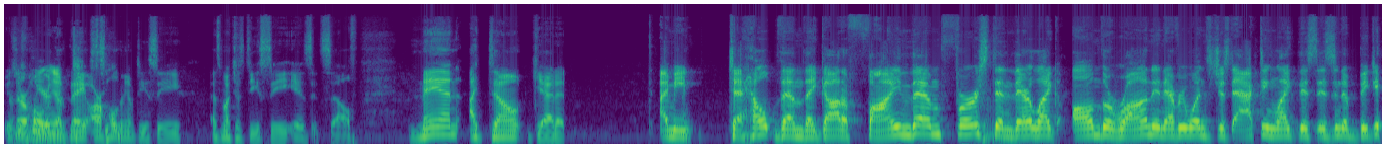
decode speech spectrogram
it's just weird that they are holding up DC as much as DC is itself. Man, I don't get it. I mean, to help them, they gotta find them first, and they're like on the run, and everyone's just acting like this isn't a big deal.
